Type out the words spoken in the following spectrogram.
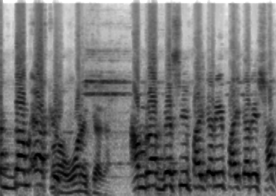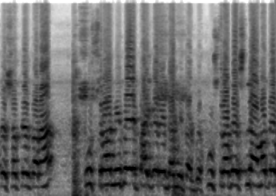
একদম এক। অনেক জায়গা। আমরা বেশি পাইকারি পাইকারির সাথে সাথে যারা খুচরা নিবে পাইকারি দামি থাকবে। খুচরা বেচলে আমাদের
